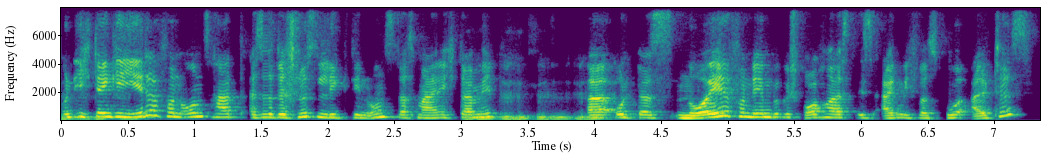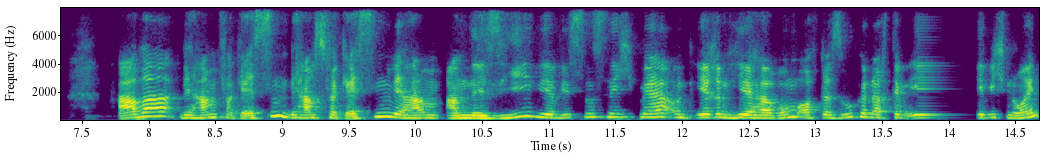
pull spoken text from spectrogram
Und ich denke, jeder von uns hat, also der Schlüssel liegt in uns, das meine ich damit. Mhm, mhm, mhm, äh, und das Neue, von dem du gesprochen hast, ist eigentlich was Uraltes. Aber wir haben vergessen, wir haben es vergessen, wir haben Amnesie, wir wissen es nicht mehr und irren hier herum auf der Suche nach dem ewig neun.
